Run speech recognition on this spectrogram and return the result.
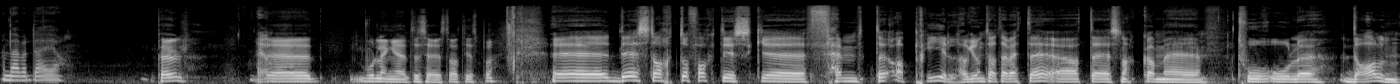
Men det er vel det, ja. Paul, Ja. eh, hvor lenge er det til seriestart, Jesper? Eh, Det starter faktisk eh, 5. april. og Grunnen til at jeg vet det, er at jeg snakka med Tor Ole Dalen.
